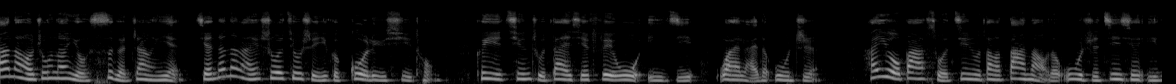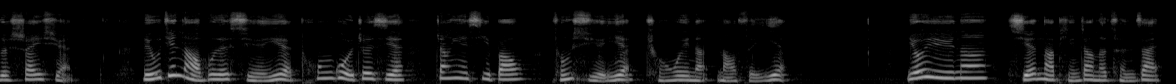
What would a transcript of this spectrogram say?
大脑中呢有四个脏液，简单的来说就是一个过滤系统，可以清除代谢废物以及外来的物质，还有把所进入到大脑的物质进行一个筛选。流进脑部的血液通过这些脏液细胞，从血液成为了脑髓液。由于呢血脑屏障的存在，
